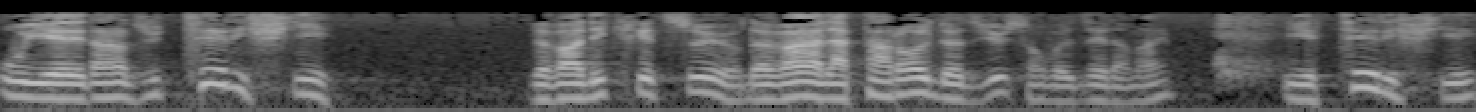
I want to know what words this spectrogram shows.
où il est rendu terrifié devant l'écriture, devant la parole de Dieu, si on veut le dire de même. Il est terrifié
